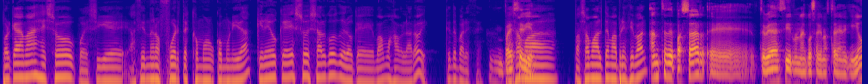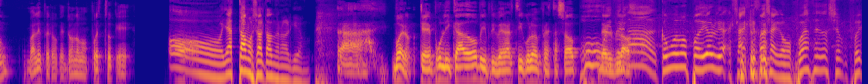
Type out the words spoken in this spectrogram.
Porque además eso pues sigue haciéndonos fuertes como comunidad. Creo que eso es algo de lo que vamos a hablar hoy. ¿Qué te parece? parece bien. pasamos al tema principal. Antes de pasar, eh, te voy a decir una cosa que no está en el guion, ¿vale? Pero que no lo hemos puesto, que ¡Oh! Ya estamos saltándonos el guion. bueno, que he publicado mi primer artículo en PrestaShop ¡Oh, del blog. Verdad! ¿Cómo hemos podido olvidar? ¿Sabes qué pasa? Que como fue hace dos fue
